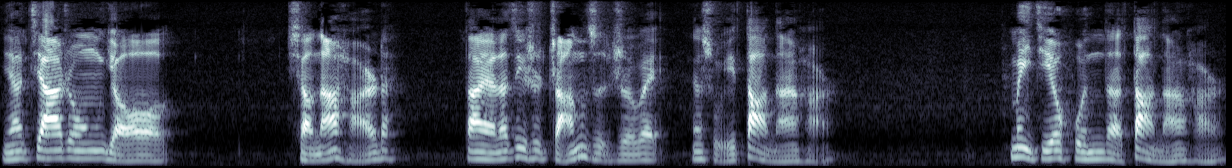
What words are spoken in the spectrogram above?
你像家中有小男孩的，当然了，这是长子之位，那属于大男孩，没结婚的大男孩。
